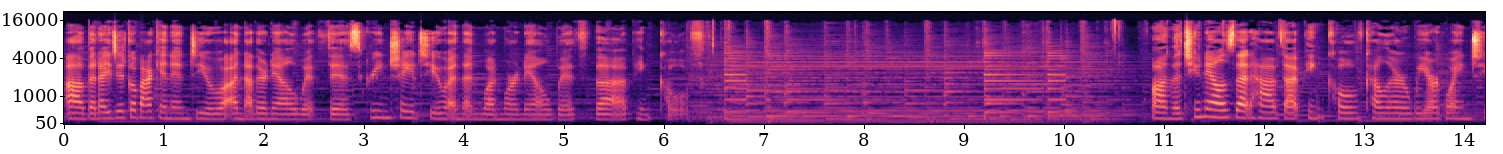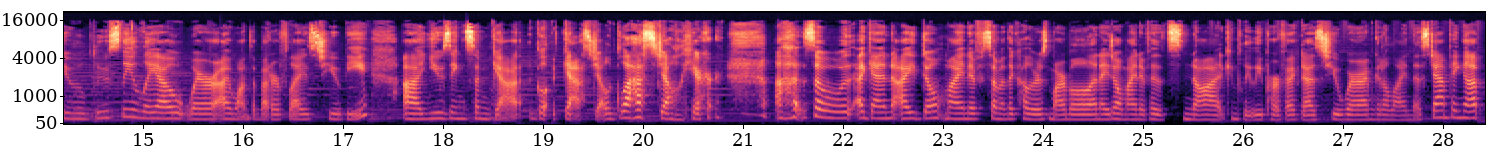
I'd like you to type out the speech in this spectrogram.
Uh, but I did go back in and do another nail with this green shade too, and then one more nail with the pink cove. On the two nails that have that pink cove color, we are going to loosely lay out where I want the butterflies to be uh, using some ga gas gel, glass gel here. Uh, so again, I don't mind if some of the color is marble and I don't mind if it's not completely perfect as to where I'm going to line the stamping up.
